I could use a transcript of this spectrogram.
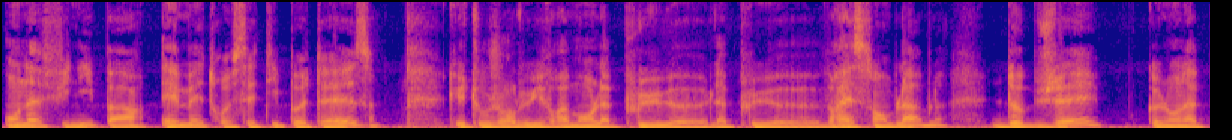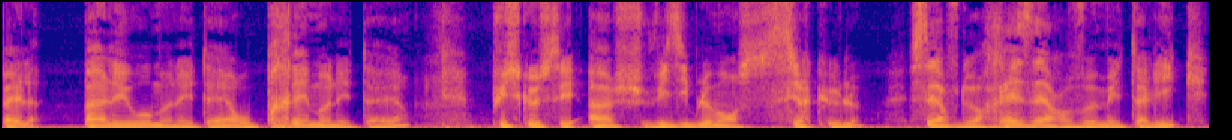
on a fini par émettre cette hypothèse, qui est aujourd'hui vraiment la plus, euh, la plus euh, vraisemblable, d'objets que l'on appelle paléo-monétaires ou pré-monétaires, puisque ces haches visiblement circulent, servent de réserve métallique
